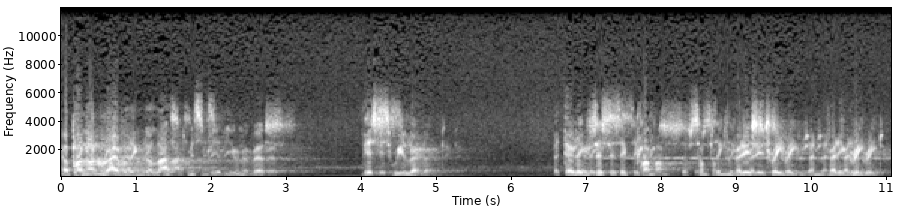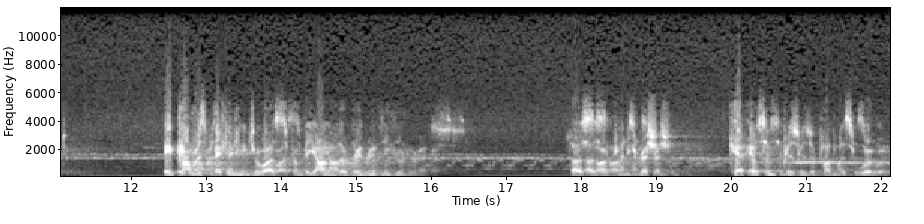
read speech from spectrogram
Upon unraveling the last mystery of the universe, this we learned, that there exists a promise of something very strange and very great. A promise beckoning to us from beyond the rim of the universe. Thus our transgression kept us imprisoned upon this world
